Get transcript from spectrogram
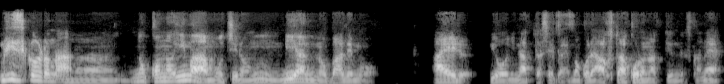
ウィズコロナ。うんのこの今はもちろんリアルの場でも会えるようになった世界、まあこれアフターコロナっていうんですかね。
